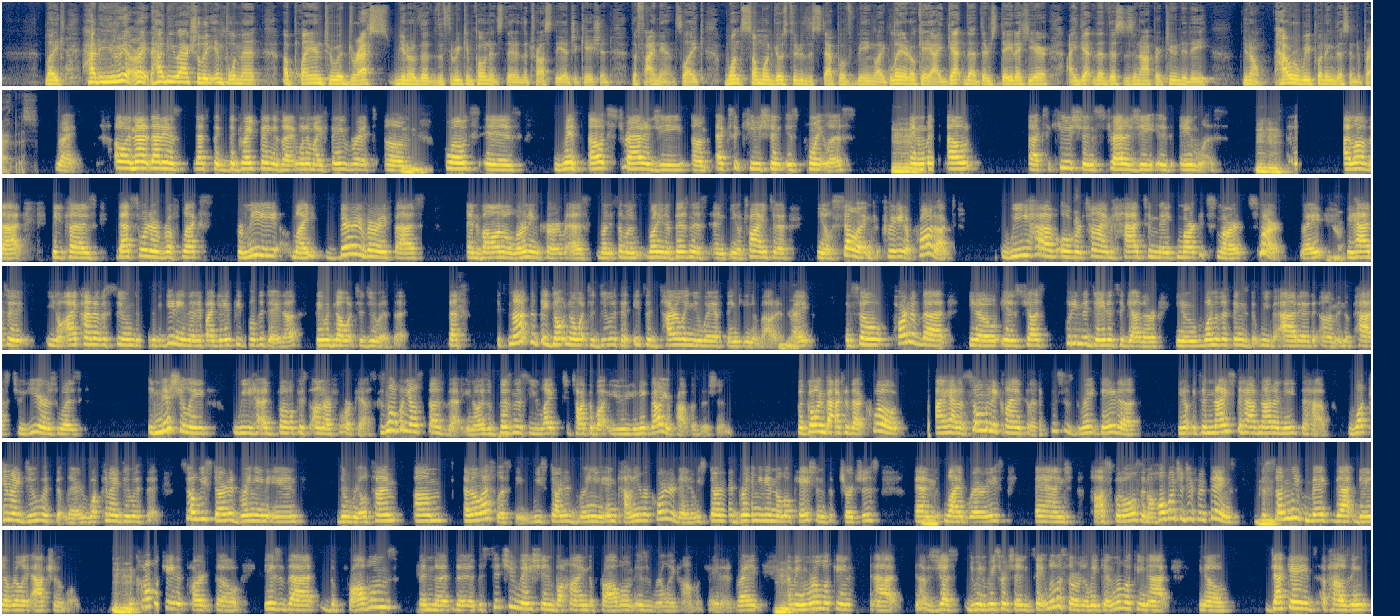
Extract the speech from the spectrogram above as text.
Like, how do you, yeah, right? How do you actually implement a plan to address, you know, the, the three components there the trust, the education, the finance? Like, once someone goes through the step of being like, layered, okay, I get that there's data here, I get that this is an opportunity, you know, how are we putting this into practice? Right. Oh, and that, that is, that's the, the great thing is that one of my favorite um, mm-hmm. quotes is without strategy, um, execution is pointless. Mm-hmm. And without execution strategy is aimless. Mm-hmm. I love that because that sort of reflects for me my very very fast and volatile learning curve as running someone running a business and you know trying to you know sell it and create a product we have over time had to make market smart smart right yeah. we had to you know i kind of assumed at the beginning that if i gave people the data they would know what to do with it that's it's not that they don't know what to do with it it's an entirely new way of thinking about it yeah. right? And so part of that you know is just putting the data together. You know one of the things that we've added um, in the past two years was initially we had focused on our forecast because nobody else does that you know? As a business you like to talk about your unique value proposition. But going back to that quote i had so many clients like this is great data. You know it's a nice to have not a need to have what can I do with it, Laird? What can I do with it? So we started bringing in the real time um, MLS listing. We started bringing in county recorder data. We started bringing in the locations of churches and mm-hmm. libraries and hospitals and a whole bunch of different things. to mm-hmm. suddenly make that data really actionable. Mm-hmm. The complicated part, though, is that the problems and the, the the situation behind the problem is really complicated, right? Mm-hmm. I mean, we're looking at, and I was just doing research in St. Louis over the weekend. We're looking at, you know, decades of housing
